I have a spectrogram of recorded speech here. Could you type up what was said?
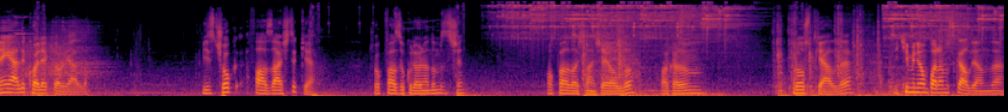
Ne geldi? Collector geldi. Biz çok fazla açtık ya. Çok fazla kule oynadığımız için. Çok fazla açılan şey oldu. Bakalım. Frost geldi. 2 milyon paramız kaldı yalnız ha.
